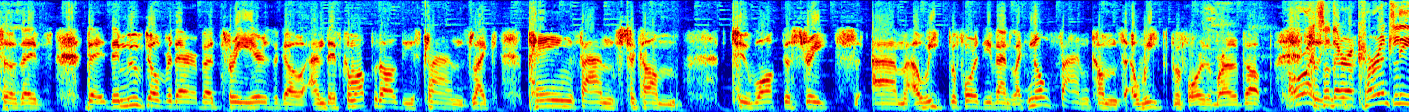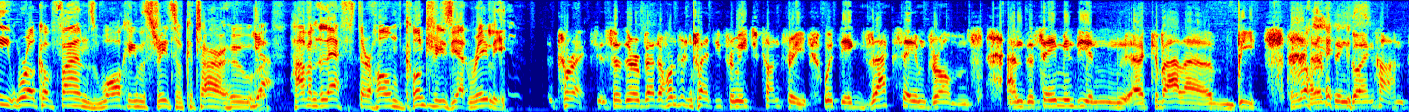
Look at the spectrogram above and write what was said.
So they've they they moved over there about three years ago, and they've come up with all these plans, like paying fans to come to walk the streets um, a week before the event. Like no fan comes a week before the World Cup. All right, so, you- there are currently World Cup fans walking the streets of Qatar who Yeah. haven't left their home countries yet, really. Correct. So there are about 120 from each country with the exact same drums and the same Indian uh, Kabbalah beats and everything going on.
